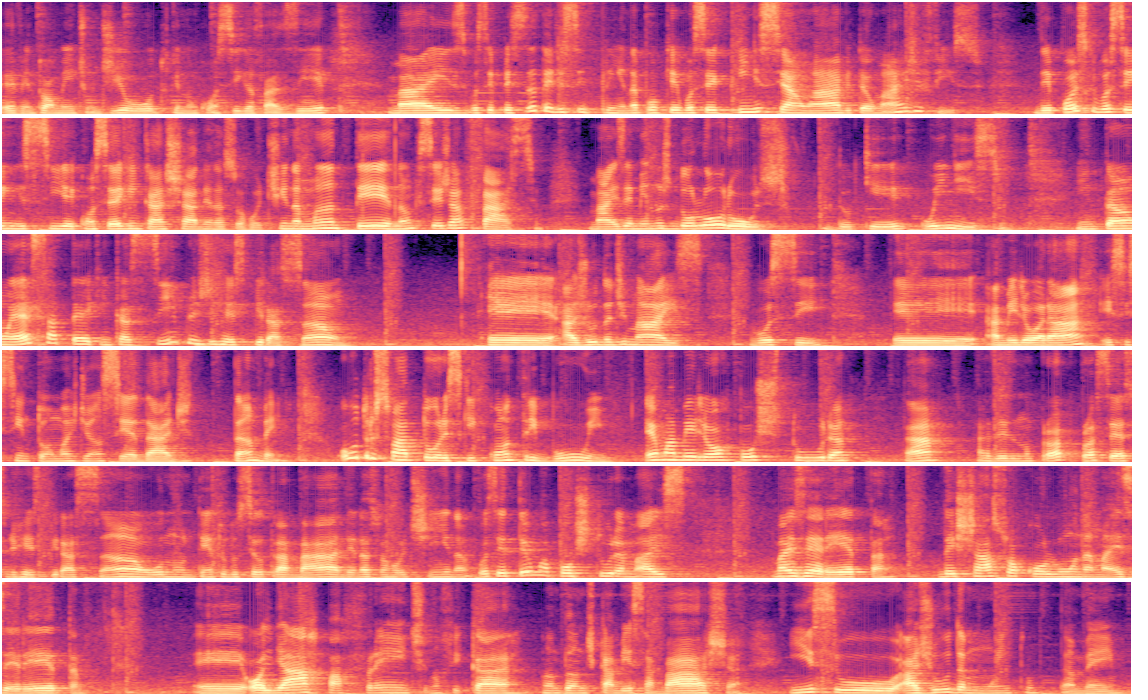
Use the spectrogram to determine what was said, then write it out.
eventualmente um dia ou outro que não consiga fazer, mas você precisa ter disciplina porque você iniciar um hábito é o mais difícil. Depois que você inicia e consegue encaixar dentro da sua rotina, manter, não que seja fácil, mas é menos doloroso do que o início. Então, essa técnica simples de respiração, é, ajuda demais você é, a melhorar esses sintomas de ansiedade também. Outros fatores que contribuem é uma melhor postura, tá? Às vezes no próprio processo de respiração ou no, dentro do seu trabalho, da sua rotina, você ter uma postura mais, mais ereta, deixar a sua coluna mais ereta, é, olhar para frente, não ficar andando de cabeça baixa. Isso ajuda muito também.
